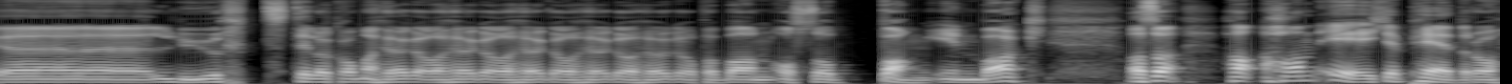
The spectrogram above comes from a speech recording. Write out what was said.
eh, lurt til å komme høyere og høyere og høyere, høyere, høyere på banen, og så bang inn bak. Altså, han, han er ikke Pedro.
